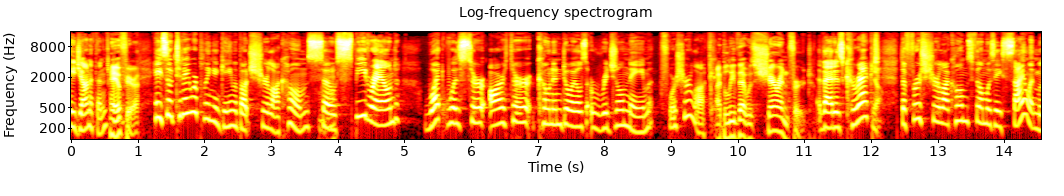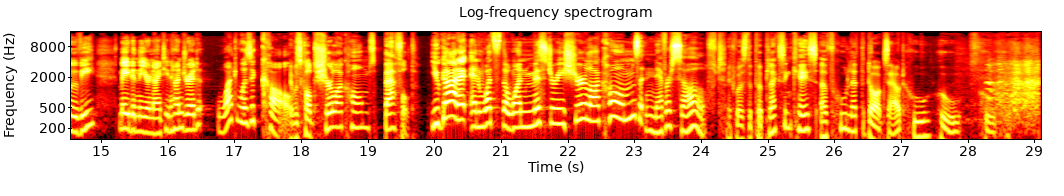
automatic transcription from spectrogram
Hey, Jonathan. Hey, Ophira. Hey, so today we're playing a game about Sherlock Holmes. So, mm-hmm. speed round. What was Sir Arthur Conan Doyle's original name for Sherlock? I believe that was Sherrinford. That is correct. Yeah. The first Sherlock Holmes film was a silent movie made in the year 1900. What was it called? It was called Sherlock Holmes Baffled. you got it. And what's the one mystery Sherlock Holmes never solved? It was the perplexing case of who let the dogs out, who, who, who, who.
